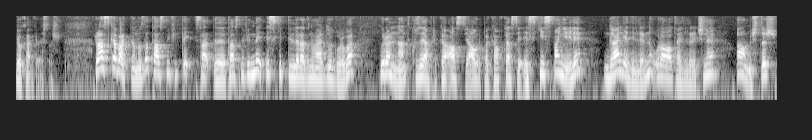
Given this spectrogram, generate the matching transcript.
yok arkadaşlar. Rask'a baktığımızda tasnifinde, e, tasnifinde İskit dilleri adını verdiği gruba Grönland, Kuzey Afrika, Asya, Avrupa, Kafkasya, Eski İspanya ile Galya dillerini Ural Altay dilleri içine almıştır.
